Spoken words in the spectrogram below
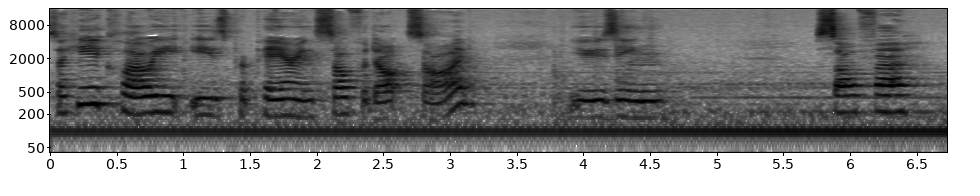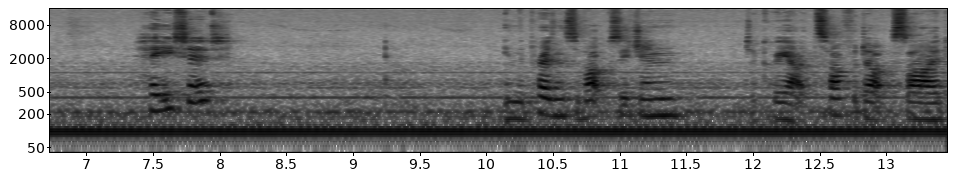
So here Chloe is preparing sulfur dioxide using sulfur heated in the presence of oxygen to create sulfur dioxide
